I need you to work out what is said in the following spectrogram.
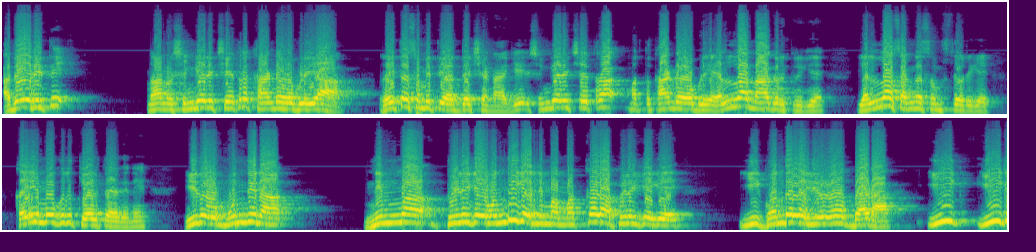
ಅದೇ ರೀತಿ ನಾನು ಶೃಂಗೇರಿ ಕ್ಷೇತ್ರ ಕಾಂಡೆ ಹೋಬಳಿಯ ರೈತ ಸಮಿತಿ ಅಧ್ಯಕ್ಷನಾಗಿ ಶೃಂಗೇರಿ ಕ್ಷೇತ್ರ ಮತ್ತು ಕಾಂಡೆ ಹೋಬಳಿಯ ಎಲ್ಲ ನಾಗರಿಕರಿಗೆ, ಎಲ್ಲ ಸಂಘ ಸಂಸ್ಥೆಯವರಿಗೆ ಕೈ ಮುಗಿದು ಕೇಳ್ತಾ ಇದ್ದೀನಿ. ಇದು ಮುಂದಿನ ನಿಮ್ಮ ಪೀಳಿಗೆ ಒಂದಿಗೆ, ನಿಮ್ಮ ಮಕ್ಕಳ ಪೀಳಿಗೆಗೆ ಈ ಗೊಂದಲ ಇರೋ ಬೇಡ. ಈಗ ಈಗ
